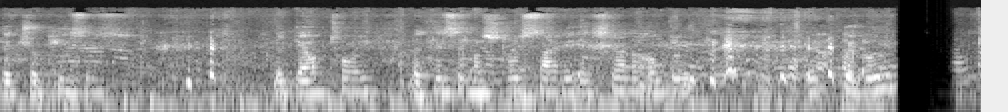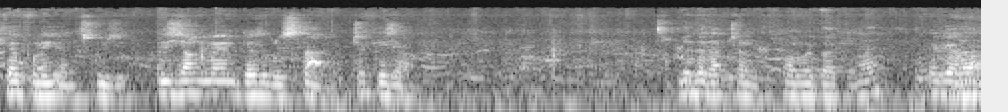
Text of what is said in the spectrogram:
the trapezius, the deltoid, the latissimus the external oblique, the glute. Carefully and squeeze it. This young man does it with style. Check this out. Look at that turn all the way back. Huh? Look at that.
